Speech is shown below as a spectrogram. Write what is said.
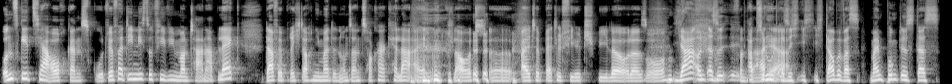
Uns geht's ja auch ganz gut. Wir verdienen nicht so viel wie Montana Black. Dafür bricht auch niemand in unseren Zockerkeller ein und klaut äh, alte Battlefield-Spiele oder so. Ja, und also Von absolut. Daher. Also ich, ich, ich glaube, was mein Punkt ist, dass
